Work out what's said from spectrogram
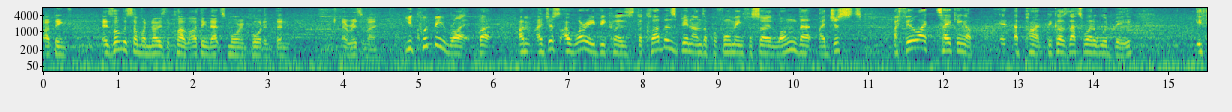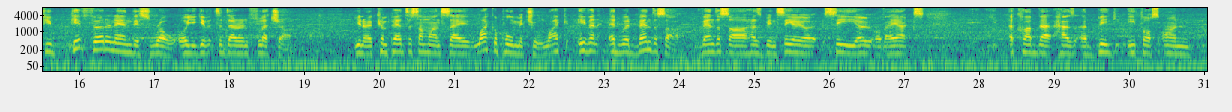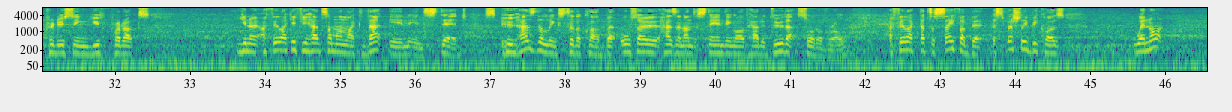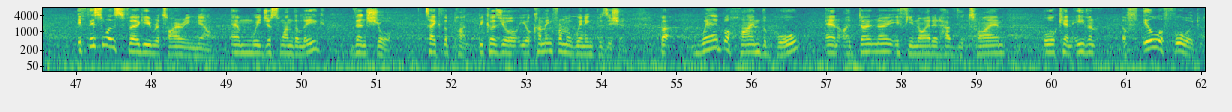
I think as long as someone knows the club, I think that's more important than a resume. You could be right, but I'm, I just I worry because the club has been underperforming for so long that I just I feel like taking a a punt because that's what it would be. If you give Ferdinand this role or you give it to Darren Fletcher, you know, compared to someone say like a Paul Mitchell, like even Edward van der has been CEO CEO of Ajax, a club that has a big ethos on producing youth products you know, I feel like if you had someone like that in instead, who has the links to the club but also has an understanding of how to do that sort of role, I feel like that's a safer bet, especially because we're not. If this was Fergie retiring now and we just won the league, then sure, take the punt because you're you're coming from a winning position. But we're behind the ball, and I don't know if United have the time or can even ill afford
